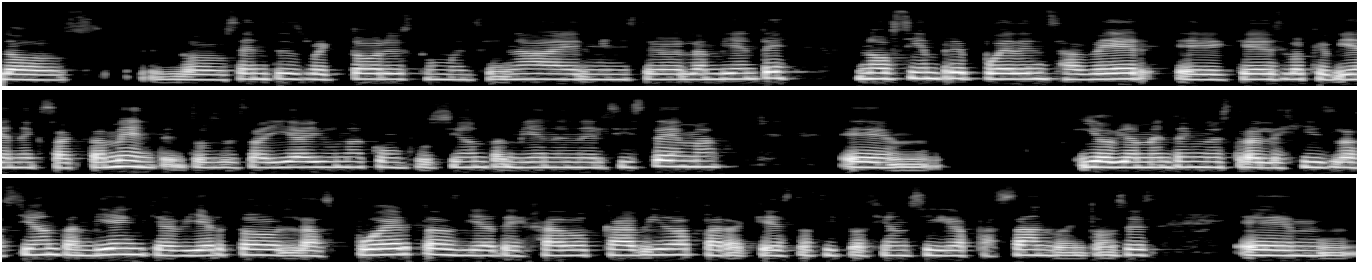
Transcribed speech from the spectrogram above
los, los, entes rectores como el SENAE, el Ministerio del Ambiente, no siempre pueden saber eh, qué es lo que viene exactamente. Entonces ahí hay una confusión también en el sistema. Em, y obviamente en nuestra legislación también que ha abierto las puertas y ha dejado cabida para que esta situación siga pasando. Entonces, em,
